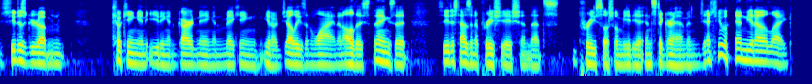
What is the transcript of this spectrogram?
she just grew up cooking and eating and gardening and making you know jellies and wine and all these things that she just has an appreciation that's pre social media, Instagram, and genuine. You know, like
